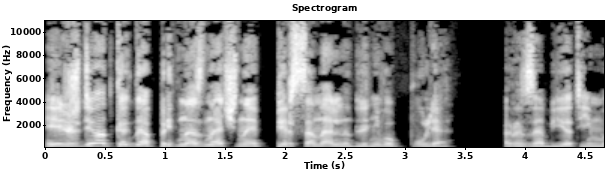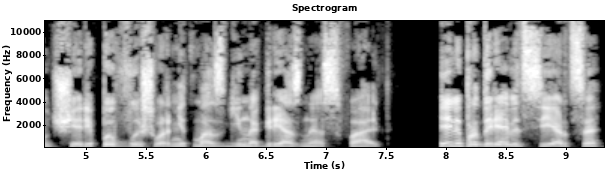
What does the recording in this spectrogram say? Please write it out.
И ждет, когда предназначенная персонально для него пуля разобьет ему череп и вышвырнет мозги на грязный асфальт. Или продырявит сердце,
